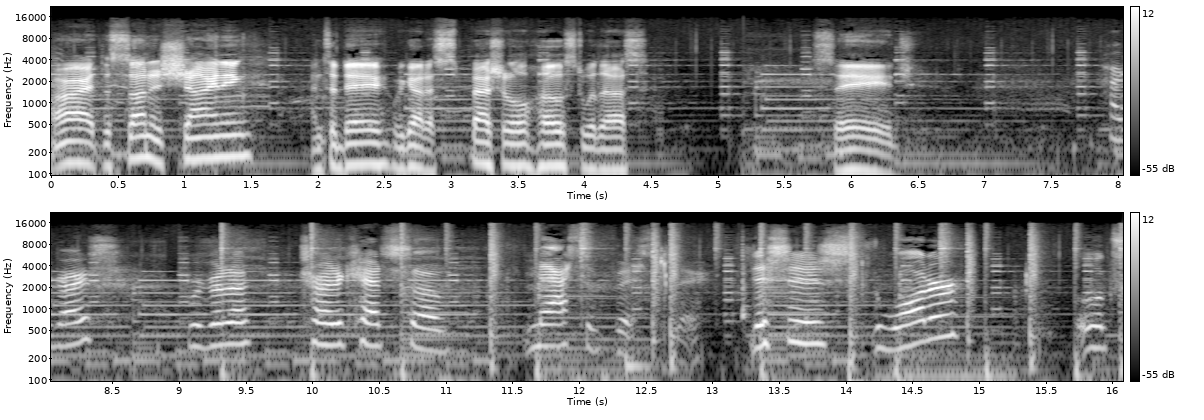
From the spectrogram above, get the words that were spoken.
All right, the sun is shining, and today we got a special host with us, Sage. Hi guys, we're gonna try to catch some massive fish today. This is the water. It looks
